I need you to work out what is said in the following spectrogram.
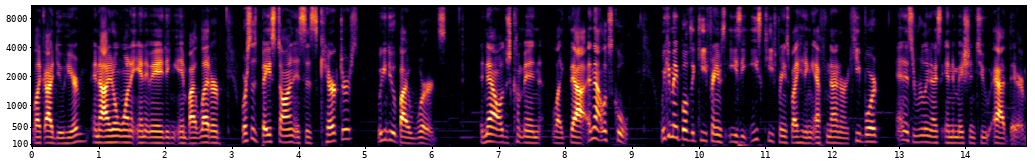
like I do here, and I don't want it animating in by letter. Where it says based on, it says characters, we can do it by words. And now I'll just come in like that, and that looks cool. We can make both the keyframes easy, ease keyframes by hitting F9 on our keyboard, and it's a really nice animation to add there.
